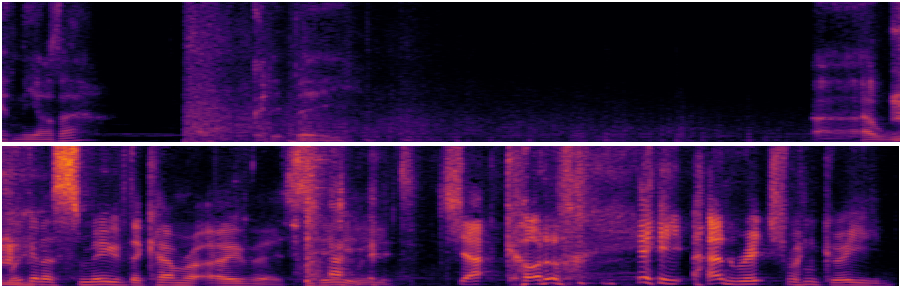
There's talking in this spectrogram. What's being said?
in the other. Could it be? Uh, uh, we're going to smooth the camera over to Jack Connolly and Richmond Green.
